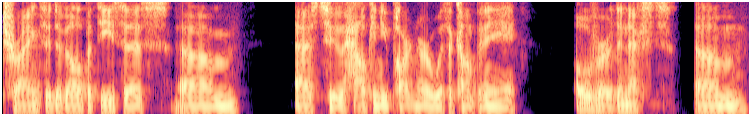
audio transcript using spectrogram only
trying to develop a thesis um, as to how can you partner with a company over the next um,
